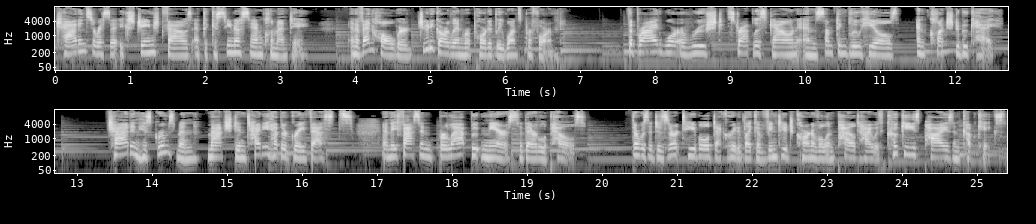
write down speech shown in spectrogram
Chad and Cerissa exchanged vows at the Casino San Clemente, an event hall where Judy Garland reportedly once performed. The bride wore a ruched, strapless gown and something blue heels and clutched a bouquet. Chad and his groomsmen matched in tidy heather gray vests, and they fastened burlap boutonnieres to their lapels. There was a dessert table decorated like a vintage carnival and piled high with cookies, pies, and cupcakes.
